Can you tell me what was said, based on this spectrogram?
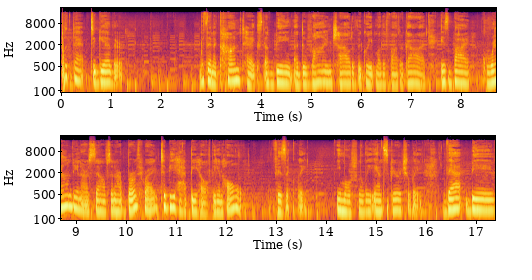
put that together within a context of being a divine child of the great Mother, Father, God is by grounding ourselves in our birthright to be happy, healthy, and whole physically, emotionally, and spiritually. That being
